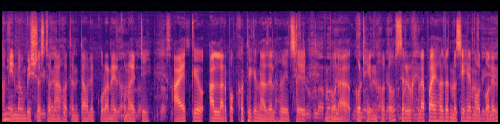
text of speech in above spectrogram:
আমিন এবং বিশ্বস্ত না হতেন, তাহলে কোরআনের কোনো একটি আয়াতকেও আল্লাহর পক্ষ থেকে নাজেল হয়েছে বলা কঠিন হতো। সেরুল খেলাফায় হজরত মসিহে মত বলেন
